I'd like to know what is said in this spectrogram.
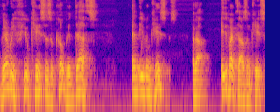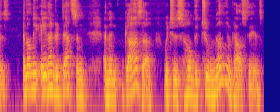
very few cases of COVID deaths, and even cases. About 85,000 cases, and only 800 deaths. And, and then Gaza, which is home to 2 million Palestinians,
